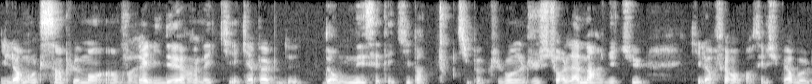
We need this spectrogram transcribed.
Il leur manque simplement un vrai leader, un mec qui est capable de d'emmener cette équipe un tout petit peu plus loin, juste sur la marge du dessus, qui leur fait remporter le Super Bowl.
